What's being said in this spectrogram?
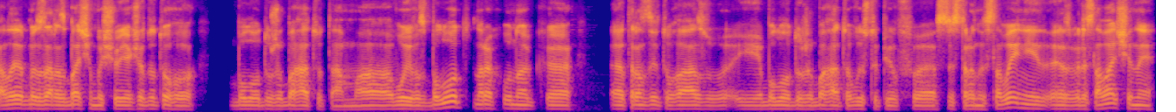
але ми зараз бачимо, що якщо до того було дуже багато там е, воїв з болот на рахунок. Е, транзиту газу, і було дуже багато виступів е, зі сторони Словенії, е, з Словаччини,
